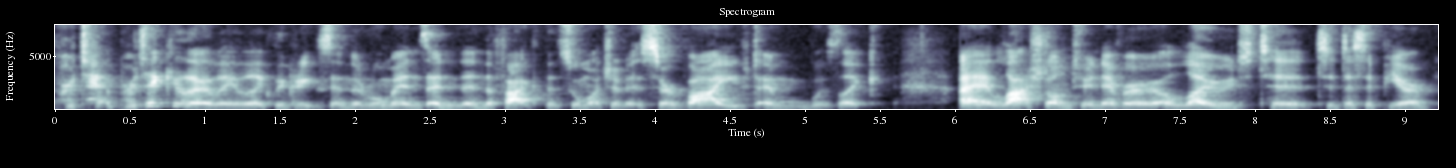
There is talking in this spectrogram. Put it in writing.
parti- particularly like the Greeks and the Romans, and, and the fact that so much of it survived and was like uh, latched onto, and never allowed to to disappear,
